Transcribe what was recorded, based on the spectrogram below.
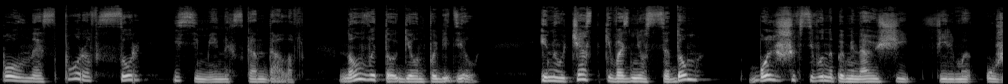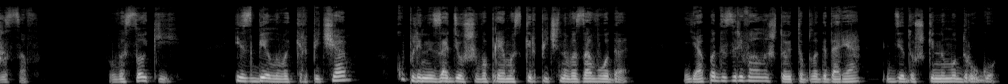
полная споров, ссор и семейных скандалов. Но в итоге он победил. И на участке вознесся дом, больше всего напоминающий фильмы ужасов. Высокий, из белого кирпича, купленный задешево прямо с кирпичного завода – я подозревала, что это благодаря дедушкиному другу,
